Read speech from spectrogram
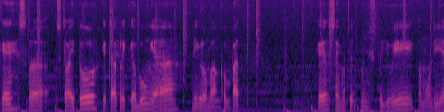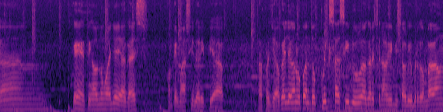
Oke setelah setelah itu kita klik gabung ya di gelombang keempat oke saya menyetujui. Kemudian oke tinggal nunggu aja ya guys. Konfirmasi dari pihak prakerja. Oke jangan lupa untuk klik subscribe dulu agar channel ini bisa lebih berkembang.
